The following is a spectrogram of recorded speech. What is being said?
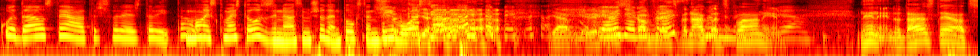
ko dēls teātris varēs darīt. Tā? Man liekas, ka mēs to uzzināsim šodien, pulksten divos. jā, jā, jā, jā viņiem ir konferences par nākotnes plāniem. Jā. Nē, nē, nu, Dārzs teātris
